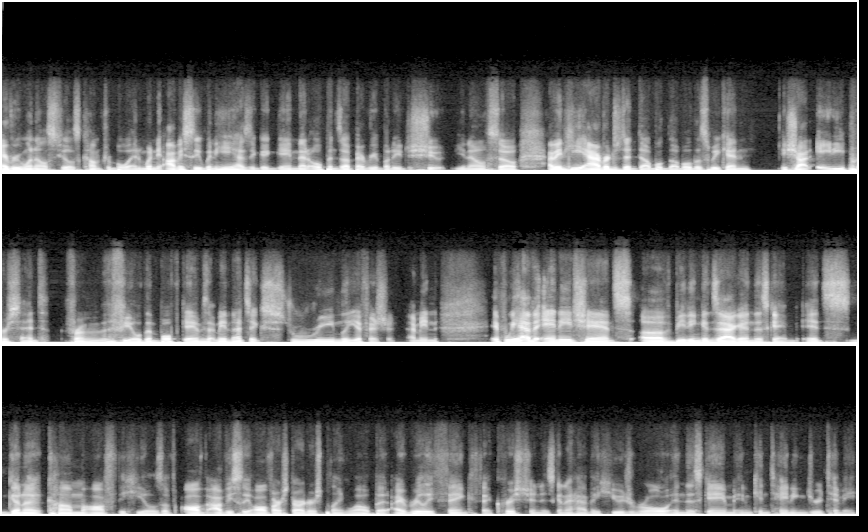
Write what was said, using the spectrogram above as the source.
everyone else feels comfortable. And when obviously when he has a good game, that opens up everybody to shoot, you know. So I mean, he averaged a double double this weekend. He shot 80% from the field in both games. I mean, that's extremely efficient. I mean, if we have any chance of beating Gonzaga in this game, it's gonna come off the heels of all obviously all of our starters playing well. But I really think that Christian is gonna have a huge role in this game in containing Drew Timme.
